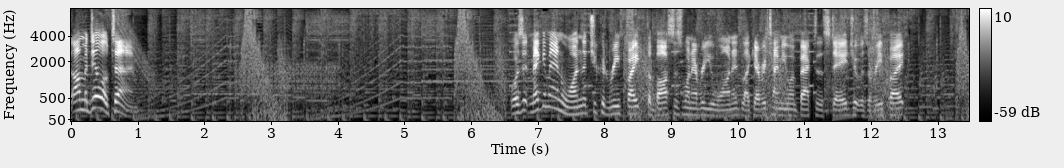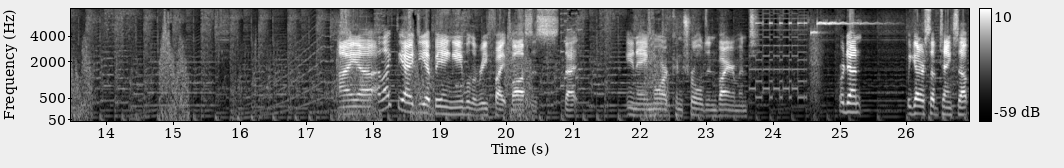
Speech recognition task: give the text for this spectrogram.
Armadillo time. Was it Mega Man 1 that you could refight the bosses whenever you wanted? Like every time you went back to the stage, it was a refight? I, uh, I like the idea of being able to refight bosses that in a more controlled environment. We're done. We got our sub-tanks up.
